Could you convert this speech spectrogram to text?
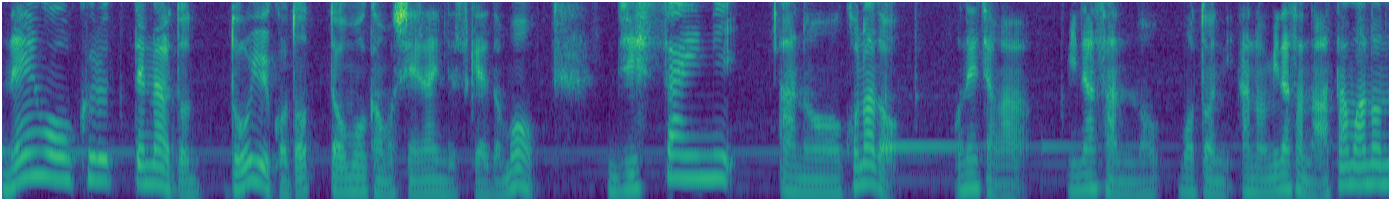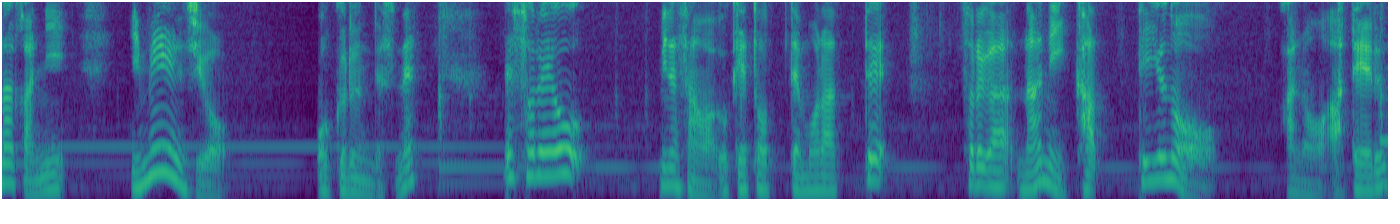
年を送るってなるとどういうことって思うかもしれないんですけれども、実際に、あの、この後、お姉ちゃんが皆さんの元に、あの、皆さんの頭の中にイメージを送るんですね。で、それを皆さんは受け取ってもらって、それが何かっていうのを、あの、当てる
